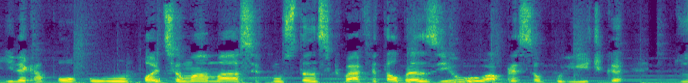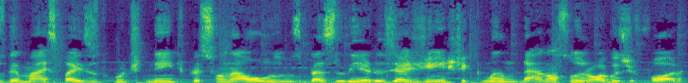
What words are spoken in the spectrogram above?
e daqui a pouco pode ser uma, uma circunstância que vai afetar o Brasil, a pressão política dos demais países do continente, pressionar os, os brasileiros e a gente ter que mandar nossos jogos de fora.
